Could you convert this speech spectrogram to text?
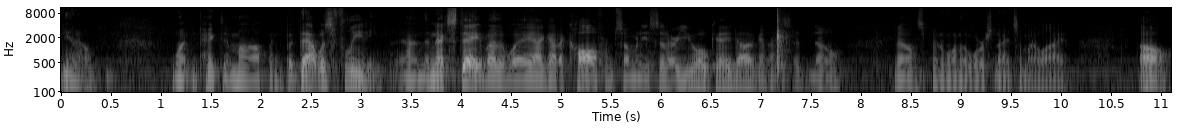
you know, went and picked him up. And, but that was fleeting. And the next day, by the way, I got a call from somebody who said, Are you okay, Doug? And I said, No. No, it's been one of the worst nights of my life. Oh,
